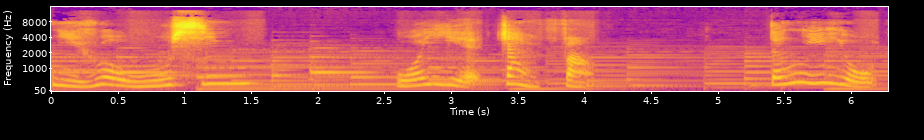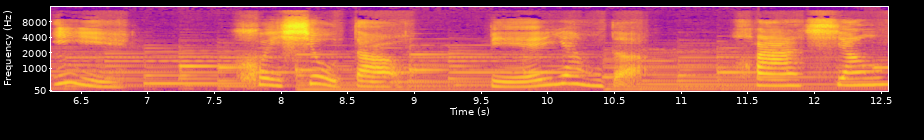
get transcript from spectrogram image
你若无心，我也绽放。等你有意，会嗅到别样的花香。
